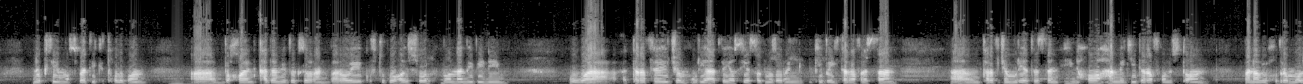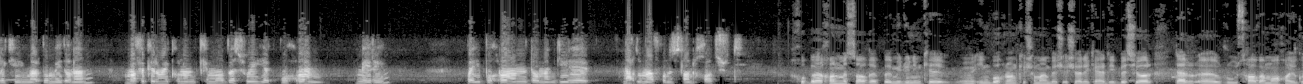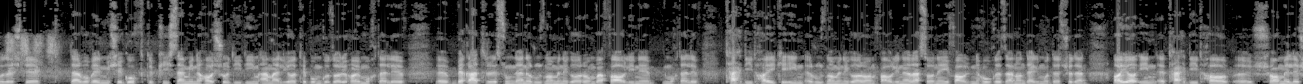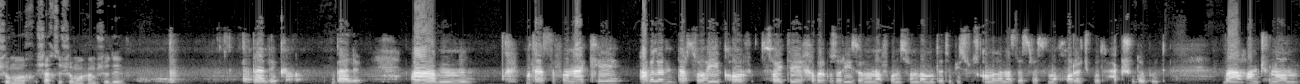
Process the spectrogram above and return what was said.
نکته مثبتی که طالبان بخواین قدمی بگذارن برای گفتگوهای صلح ما نمی‌بینیم و طرف جمهوریت و یا سیاست مزارین که به این طرف هستن طرف جمهوریت هستن اینها همگی در افغانستان و نوی خود را مالک مردم می‌دانن ما فکر می‌کنم که ما به سوی یک بحران میریم. و این بحران دامنگیر مردم افغانستان خواهد شد. خب خانم ساقب می‌دونیم که این بحران که شما بهش اشاره کردید بسیار در روزها و ماههای گذشته در واقع میشه گفت پیش زمینه هاش رو دیدیم عملیات بمبگذاری های مختلف به قدر رسوندن روزنامه نگاران و فعالین مختلف تهدیدهایی که این روزنامه نگاران فعالین رسانه فعالین حقوق زنان در این مدت شدن آیا این تهدیدها شامل شما شخص شما هم شده؟ بله. بله. متاسفانه که اولا در ساحه کار سایت خبرگزاری زنان افغانستان به مدت 20 روز کاملا از دسترس ما خارج بود حک شده بود. و همچنان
